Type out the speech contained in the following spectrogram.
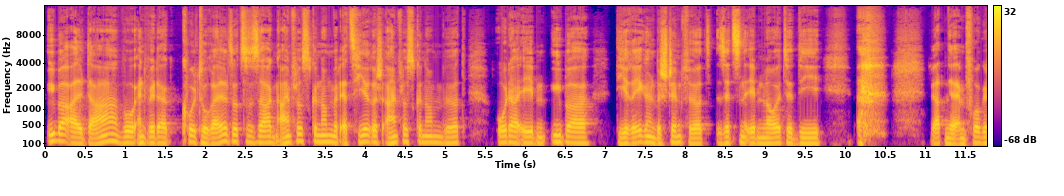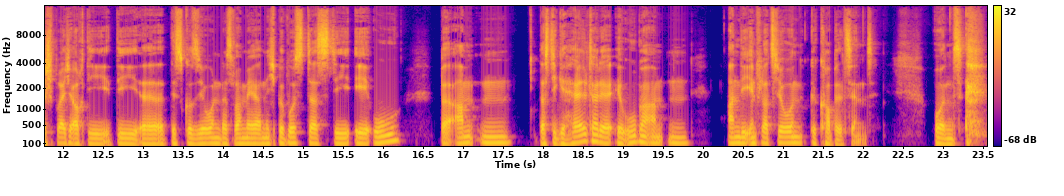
Überall da, wo entweder kulturell sozusagen Einfluss genommen wird, erzieherisch Einfluss genommen wird oder eben über die Regeln bestimmt wird, sitzen eben Leute, die, wir hatten ja im Vorgespräch auch die, die äh, Diskussion, das war mir ja nicht bewusst, dass die EU-Beamten, dass die Gehälter der EU-Beamten an die Inflation gekoppelt sind. Und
